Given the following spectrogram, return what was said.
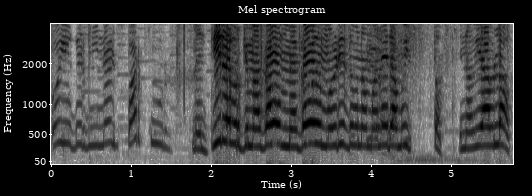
Oye, terminé el parkour. Mentira, porque me acabo, me acabo de morir de una manera muy tonta y no había hablado.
